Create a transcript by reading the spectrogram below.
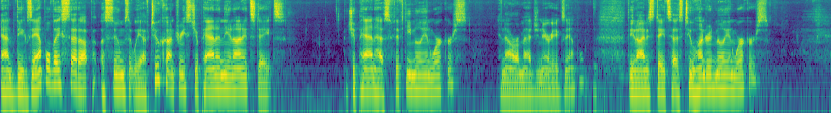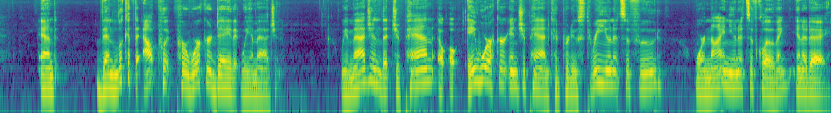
And the example they set up assumes that we have two countries, Japan and the United States, Japan has 50 million workers in our imaginary example. The United States has 200 million workers. And then look at the output per worker day that we imagine. We imagine that Japan, a worker in Japan could produce three units of food or nine units of clothing in a day.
